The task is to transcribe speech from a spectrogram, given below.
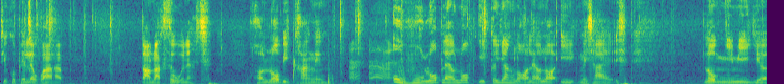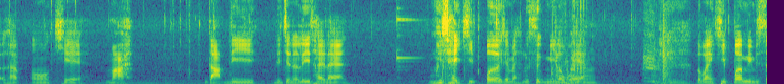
ที่ขุดเพชรเร็วกว่าครับ ตามหลักสูตรนะ ขอลบอีกครั้งหนึ่งโอ้โหลบแล้วลบอีกก็ยังหล่อแล้วหล่ออีกไม่ใช่โลบนี้มีเยอะครับ โอเค มา ดาบดี Legendary Thailand ไม่ใช่คิปเปอร์ใช่ไหมรู้สึกมีระแวง ระแวงคิปเปอร์มีพิเศ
